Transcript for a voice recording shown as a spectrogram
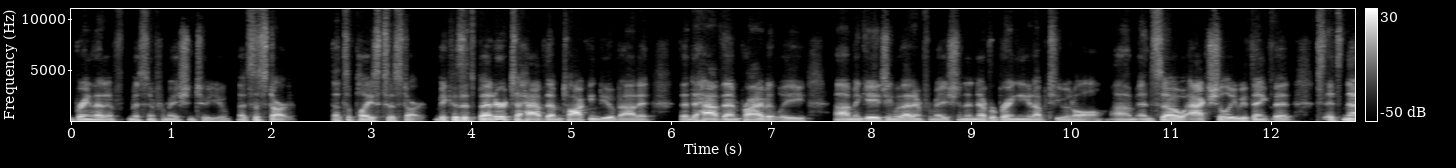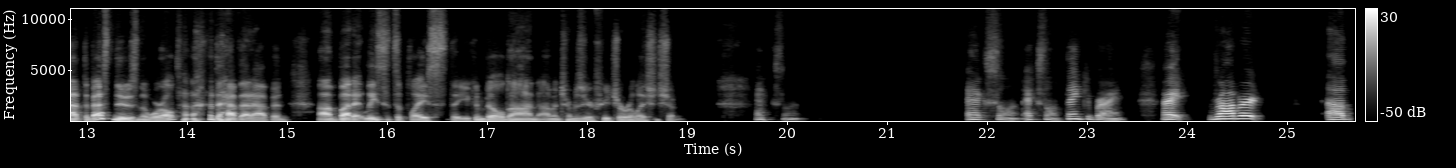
bring that misinformation to you. That's a start that's a place to start because it's better to have them talking to you about it than to have them privately um, engaging with that information and never bringing it up to you at all. Um, and so, actually, we think that it's not the best news in the world to have that happen, uh, but at least it's a place that you can build on um, in terms of your future relationship. Excellent. Excellent. Excellent. Thank you, Brian. All right, Robert, uh,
